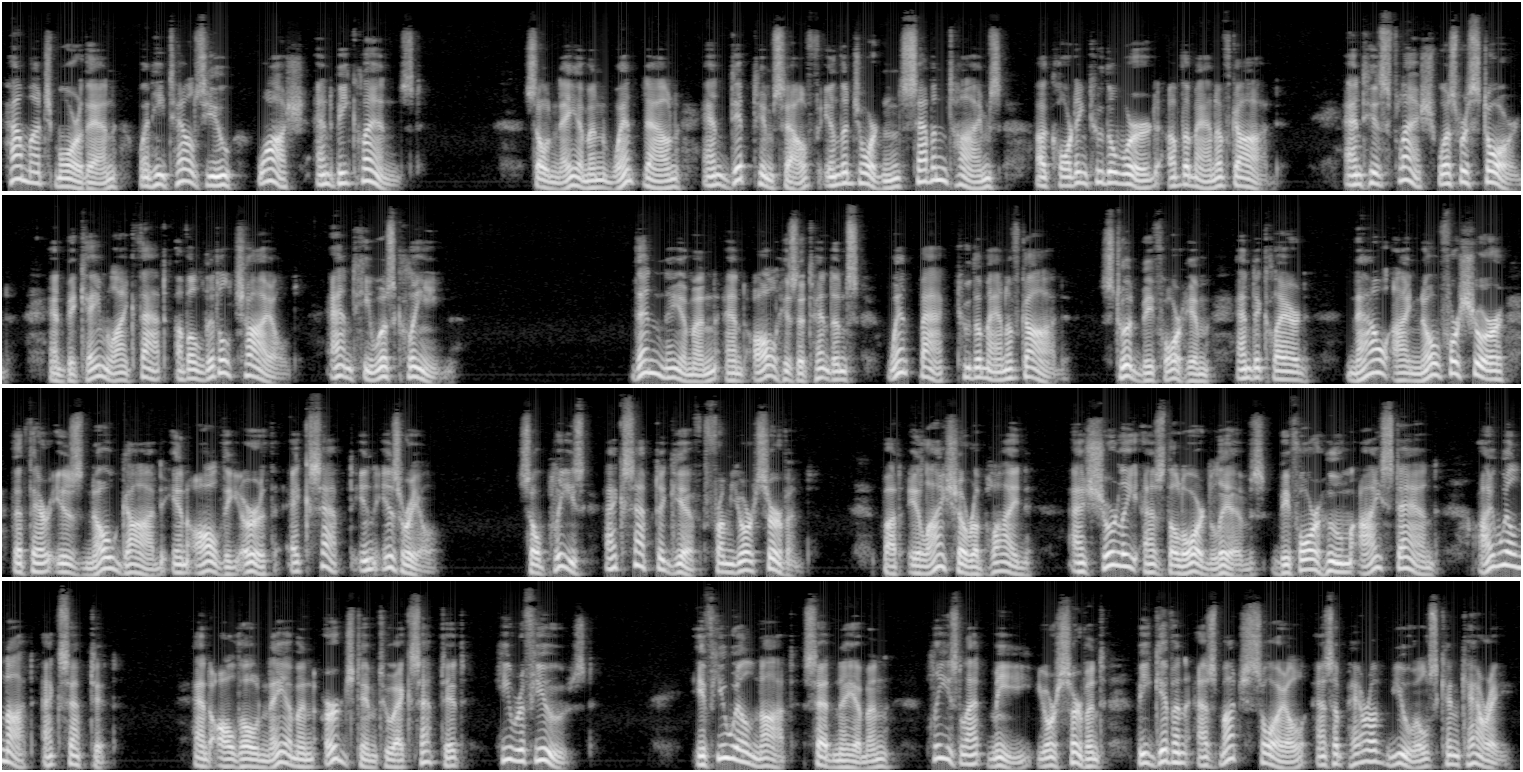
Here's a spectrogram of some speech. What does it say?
How much more then when he tells you, Wash and be cleansed? So Naaman went down and dipped himself in the Jordan seven times according to the word of the man of God. And his flesh was restored, and became like that of a little child, and he was clean. Then Naaman and all his attendants went back to the man of God, stood before him, and declared, Now I know for sure that there is no God in all the earth except in Israel. So please accept a gift from your servant. But Elisha replied, As surely as the Lord lives, before whom I stand, I will not accept it. And although Naaman urged him to accept it, he refused. If you will not, said Naaman, please let me, your servant, be given as much soil as a pair of mules can carry.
